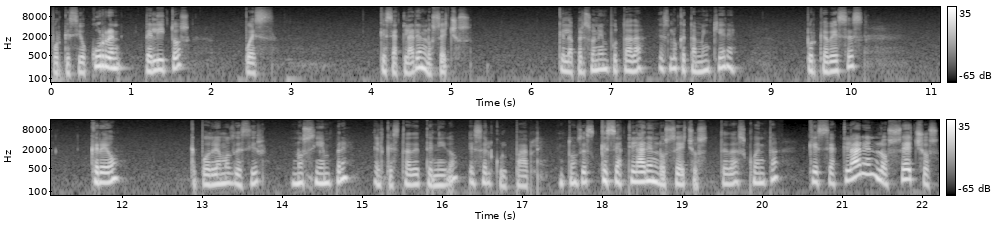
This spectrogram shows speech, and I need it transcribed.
porque si ocurren delitos, pues que se aclaren los hechos, que la persona imputada es lo que también quiere, porque a veces creo que podríamos decir, no siempre el que está detenido es el culpable. Entonces, que se aclaren los hechos, ¿te das cuenta? Que se aclaren los hechos.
